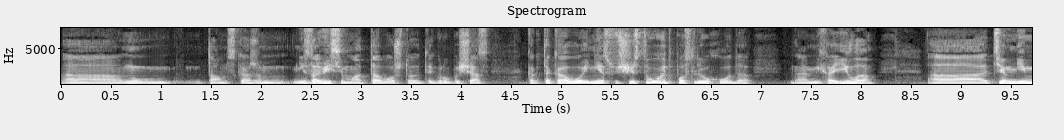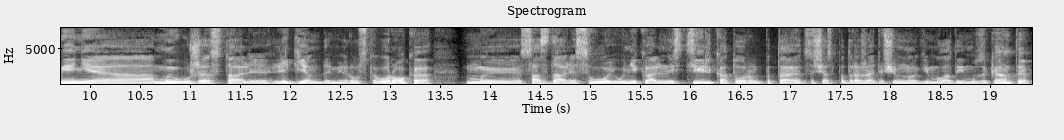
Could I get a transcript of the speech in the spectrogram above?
а, ну, там, скажем, независимо от того, что этой группы сейчас как таковой не существует после ухода а, Михаила, а, тем не менее, мы уже стали легендами русского рока, мы создали свой уникальный стиль, который пытаются сейчас подражать очень многие молодые музыканты.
